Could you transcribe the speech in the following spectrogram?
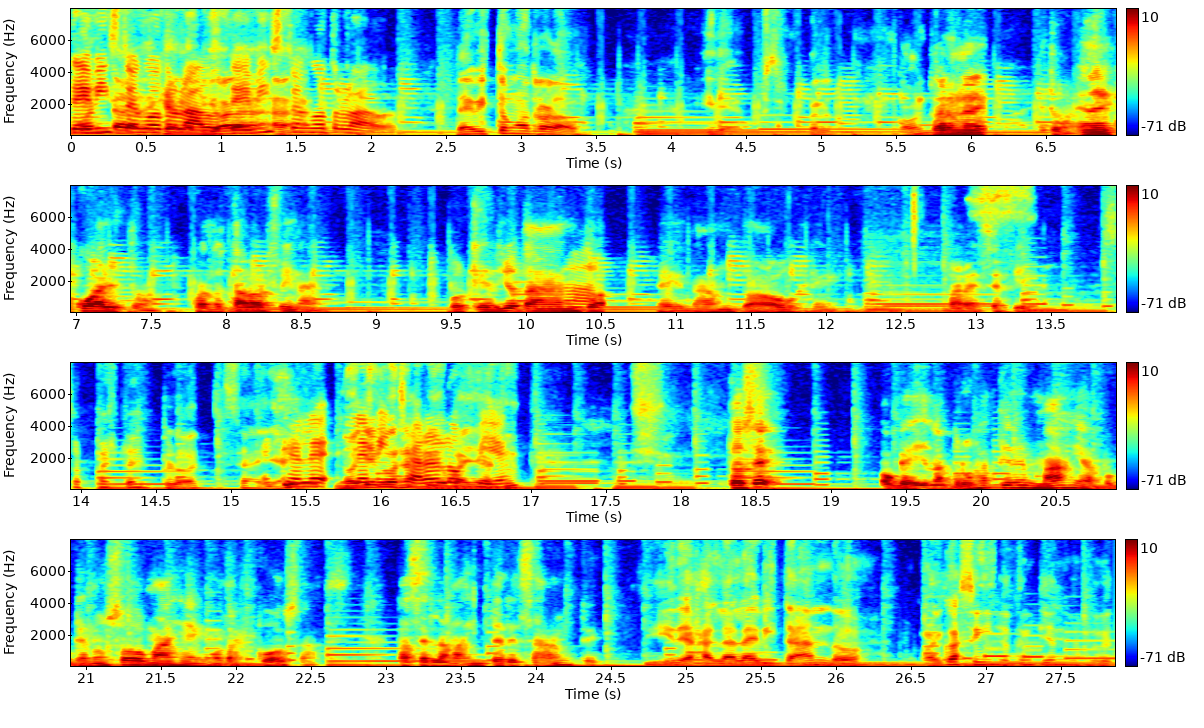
te he visto en otro lado, te he la- visto en otro lado. Te he visto en otro lado. Y de, pues, pero, en el cuarto, en el cuarto, cuando estaba al final, ¿por qué dio tanto, Ah. auge, tanto auge para ese final? Esa es parte del plot. o sea, Es ya que le- no le pincharon los pies. Entonces, ok, las brujas tienen magia, ¿por qué no usó magia en otras cosas? Para hacerla más interesante. Sí, dejarla levitando. Algo así, yo te entiendo lo que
